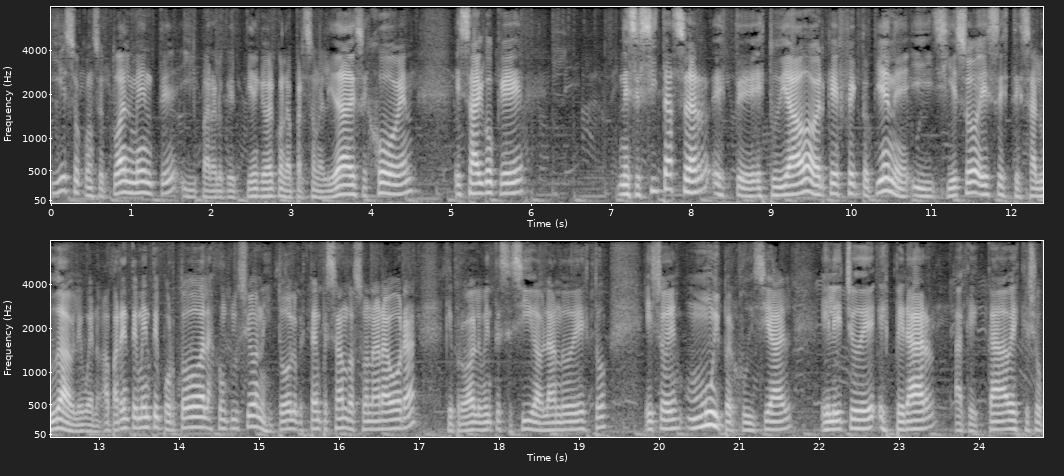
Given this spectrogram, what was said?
Y eso conceptualmente, y para lo que tiene que ver con la personalidad de ese joven, es algo que necesita ser este, estudiado a ver qué efecto tiene y si eso es este, saludable. Bueno, aparentemente por todas las conclusiones y todo lo que está empezando a sonar ahora, que probablemente se siga hablando de esto, eso es muy perjudicial el hecho de esperar a que cada vez que yo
